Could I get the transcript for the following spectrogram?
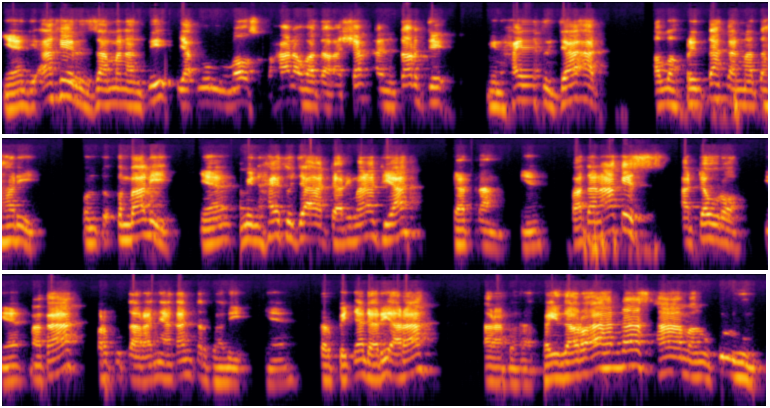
ya di akhir zaman nanti ya Allah Subhanahu wa taala syam antarji min haitsu ja'at Allah perintahkan matahari untuk kembali ya min haitsu ja'at dari mana dia datang ya Fatan akis adauro ya maka perputarannya akan terbalik ya terbitnya dari arah arah barat. nas amanu kulluhum.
